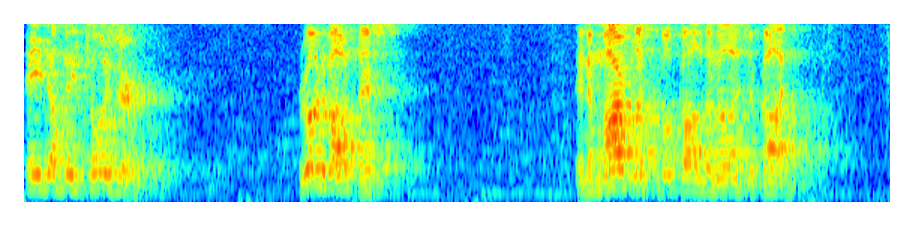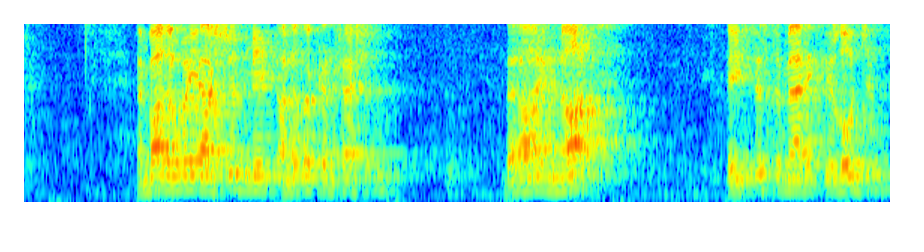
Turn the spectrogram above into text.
A.W. Tozer wrote about this in a marvelous book called The Knowledge of God. And by the way, I should make another confession that I am not a systematic theologian.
